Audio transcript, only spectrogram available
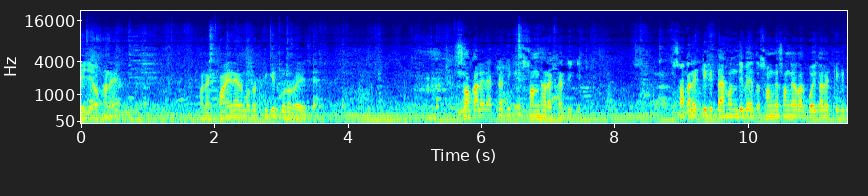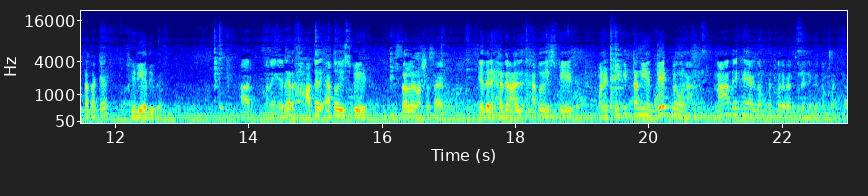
এই যে ওখানে মানে কয়েনের মতো টিকিটগুলো রয়েছে। সকালের একটা টিকিট, সন্ধ্যার একটা টিকিট। সকালের টিকিটটা এখন দিবে, তো সঙ্গে সঙ্গে আবার বৈকালের টিকিটটা তাকে ফিরিয়ে দিবে। আর মানে এদের হাতের এত স্পিড সালেন মাস্টার সাহেব, এদের হাতের এত স্পিড মানে টিকিটটা নিয়ে দেখবেও না না দেখে একদম ফট করে তুলে নেবে নাম্বারটা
